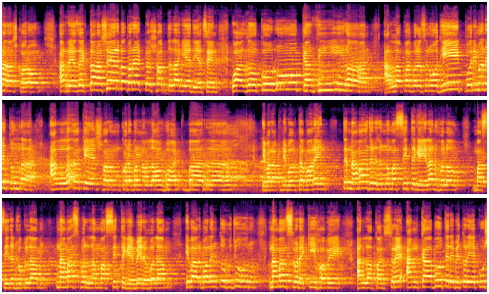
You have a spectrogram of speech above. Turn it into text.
তালাশ করো। আর রেজেক তালাশের ব্যাপারে একটা শব্দ লাগিয়ে দিয়েছেন ওয়াজকুরু কাসীরান। আল্লাহ পাক বলেছেন, অধিক পরিমাণে তোমরা আল্লাহকে স্মরণ করো। বলেন, আল্লাহু আকবার। এবার আপনি বলতে পারেন যে নামাজের জন্য মসজিদ থেকে এলান হলো। মসজিদে ঢুকলাম, নামাজ পড়লাম, মসজিদ থেকে বের হলাম। এবার বলেন তো, হুজুর, নামাজ পড়ে কি হবে? আল্লাহ পাক সূরা আনকাবুতের ভেতরে একুশ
